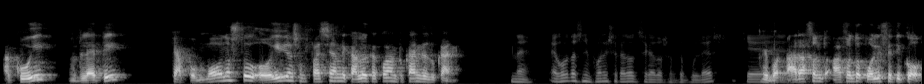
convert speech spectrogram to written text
ακούει, βλέπει και από μόνος του ο ίδιος αποφασίζει αν είναι καλό ή κακό, αν του κάνει ή δεν του κάνει. Ναι, εγώ θα συμφωνήσω 100% σε αυτό που λες. Και... Λοιπόν, άρα αυτό, είναι το- αυτό είναι το πολύ θετικό.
